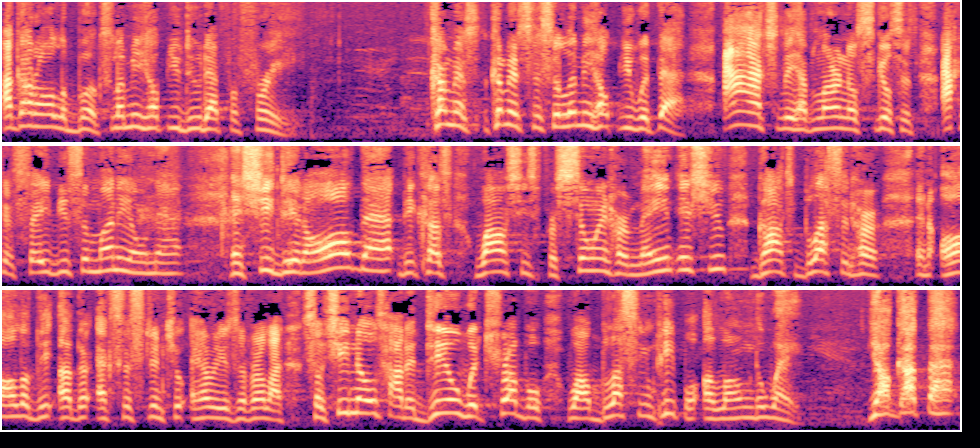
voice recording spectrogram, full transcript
I got all the books. Let me help you do that for free. Come here, come here, sister. Let me help you with that. I actually have learned those skills. I can save you some money on that. And she did all that because while she's pursuing her main issue, God's blessing her in all of the other existential areas of her life. So she knows how to deal with trouble while blessing people along the way. Y'all got that?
